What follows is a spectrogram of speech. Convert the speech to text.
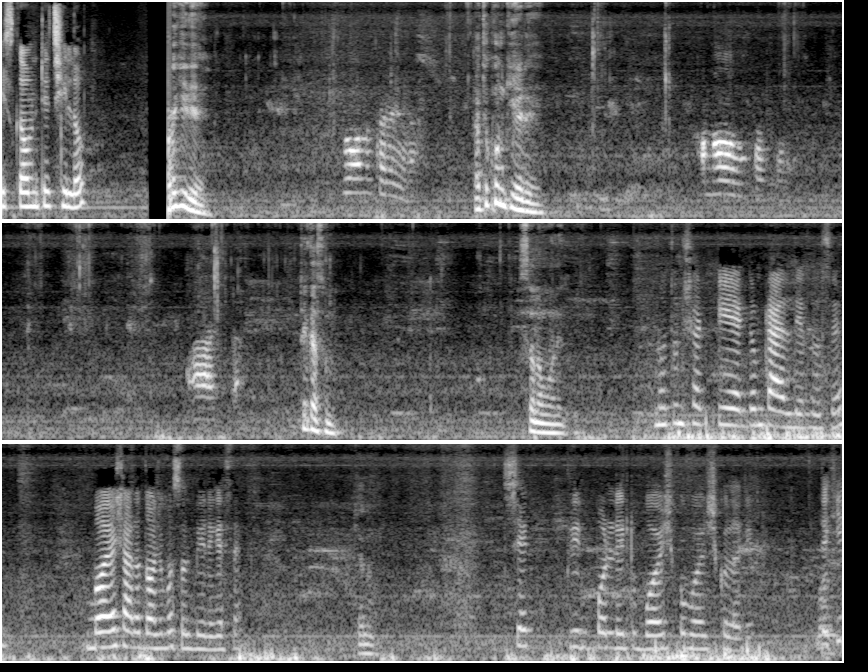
ডিসকাউন্টে ছিল। এতক্ষণ কি রে? ঠিক আছে আসসালামু আলাইকুম নতুন শার্টটি একদম ট্রায়াল দিয়ে ফেলছে। বয়স আরও দশ বছর বেড়ে গেছে। কেন? চেক প্রিন্ট পরলে একটু বয়স্ক বয়স্ক লাগে। দেখি।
